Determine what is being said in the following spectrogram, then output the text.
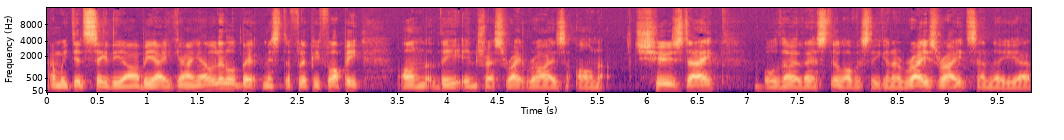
and we did see the RBA going a little bit Mr. Flippy Floppy on the interest rate rise on Tuesday, although they're still obviously going to raise rates and the uh,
